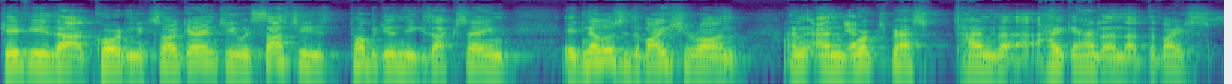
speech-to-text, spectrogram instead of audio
give you that accordingly. So I guarantee with SASE is probably doing the exact same. It knows the device you're on and, and yep. works best handle how you can handle on that device.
